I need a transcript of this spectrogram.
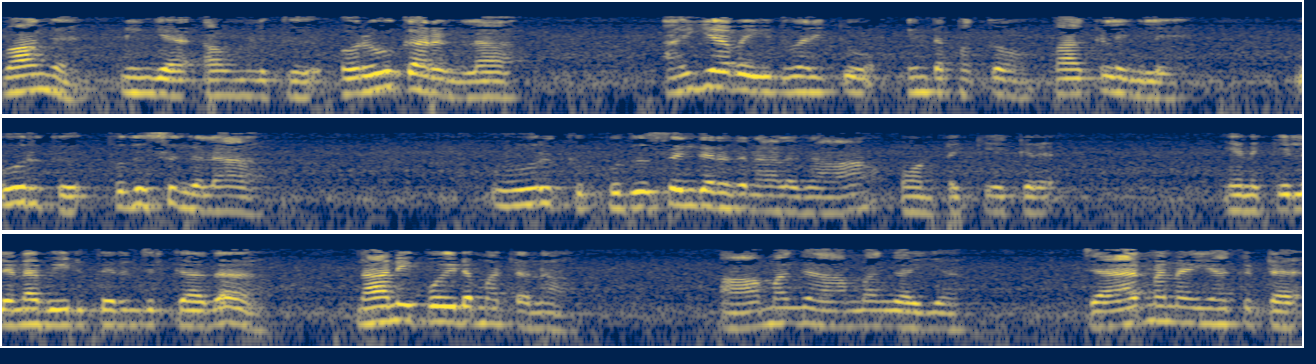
வாங்க நீங்க அவங்களுக்கு உறவுக்காரங்களா? ஐயாவை இதுவரைக்கும் இந்த பக்கம் பார்க்கலைங்களே. ஊருக்கு புதுசுங்களா? ஊருக்கு புதுசுங்கிறதுனால தான் உன்கிட்ட கேட்குறேன் எனக்கு இல்லைன்னா வீடு தெரிஞ்சிருக்காதா? நானே போயிட மாட்டேனா? ஆமாங்க ஆமாங்க ஐயா. சேர்மன் ஐயா கிட்ட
